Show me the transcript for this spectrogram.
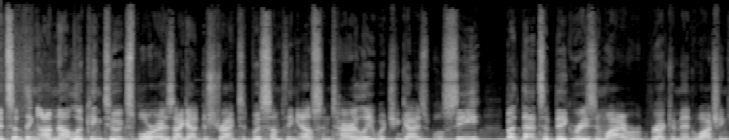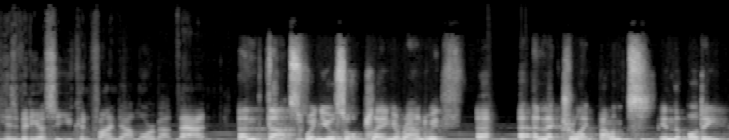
It's something I'm not looking to explore as I got distracted with something else entirely, which you guys will see, but that's a big reason why I would recommend watching his video so you can find out more about that and that's when you're sort of playing around with uh, electrolyte balance in the body.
